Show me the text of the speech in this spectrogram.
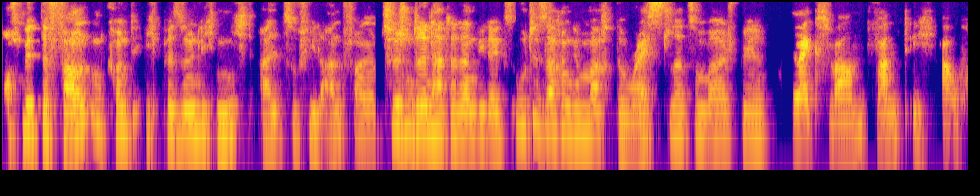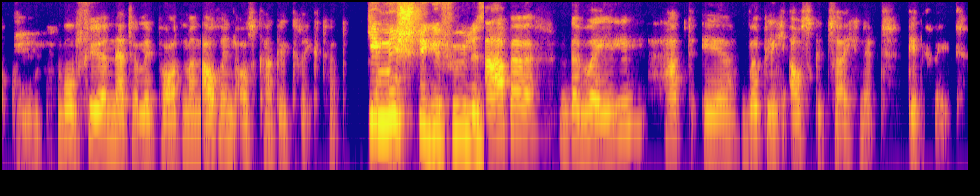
Auch mit The Fountain konnte ich persönlich nicht allzu viel anfangen. Zwischendrin hat er dann wieder gute Sachen gemacht, The Wrestler zum Beispiel. Black Swan fand ich auch gut, wofür Natalie Portman auch einen Oscar gekriegt hat. Gemischte Gefühle. Aber The Whale hat er wirklich ausgezeichnet gedreht.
